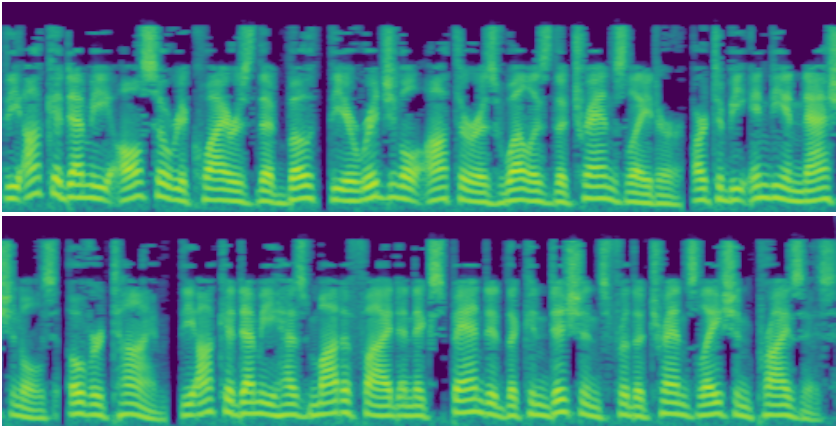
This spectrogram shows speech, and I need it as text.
The Akademi also requires that both, the original author as well as the translator, are to be Indian nationals. Over time, the Akademi has modified and expanded the conditions for the translation prizes.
